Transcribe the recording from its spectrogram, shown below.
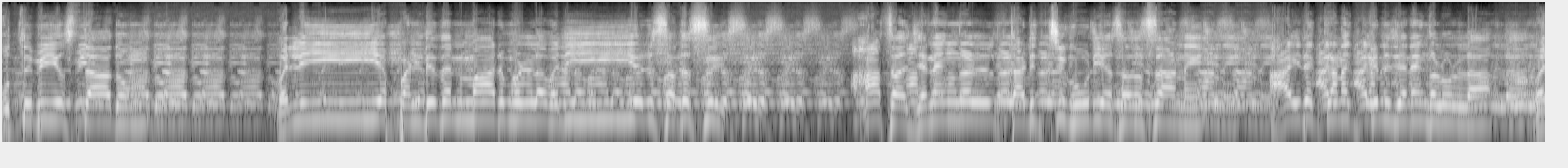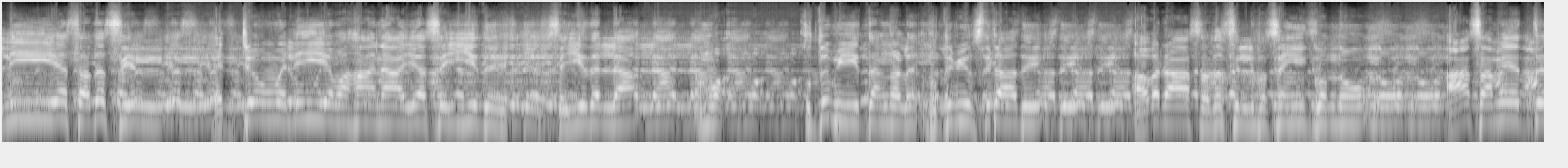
കുത്തുബി ഉസ്താദും വലിയ പണ്ഡിതന്മാരുമുള്ള വലിയൊരു സദസ്സ് ആ ജനങ്ങൾ തടിച്ചു കൂടിയ സദസ്സാണ്. ആയിരക്കണക്കിന് ജനങ്ങളുള്ള വലിയ സദസ്സിൽ ഏറ്റവും വലിയ മഹാനായ സയ്യിദ്. സയ്യിദല്ല കുത്തുബി തങ്ങൾ കുതുബി ഉസ്താദ് അവർ ആ സദസ്സിൽ പ്രസംഗിക്കുന്നു. ആ സമയത്ത്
